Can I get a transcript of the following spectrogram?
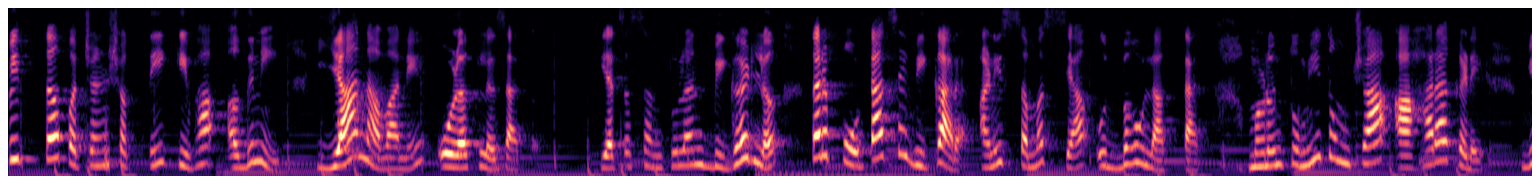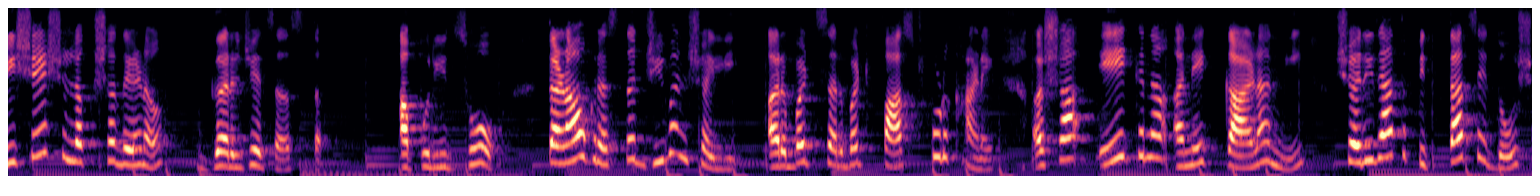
पित्त पचनशक्ती किंवा अग्नी या नावाने ओळखलं जातं. याचं संतुलन बिघडलं तर पोटाचे विकार आणि समस्या उद्भवू लागतात. म्हणून तुम्ही तुमच्या आहाराकडे विशेष लक्ष देणं गरजेचं असतं. अपुरी झोप तणावग्रस्त जीवनशैली अरबट सरबट फास्ट फूड खाणे अशा एक ना अनेक कारणांनी शरीरात पित्ताचे दोष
